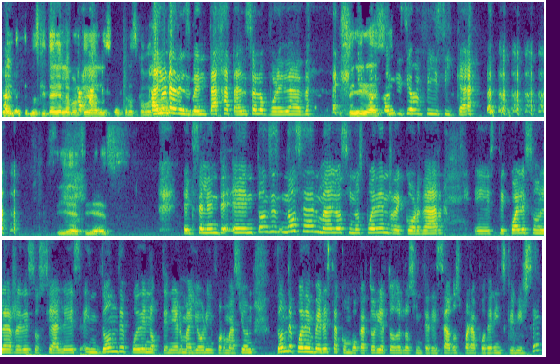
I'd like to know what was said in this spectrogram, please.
realmente nos quitarían la oportunidad a nosotros como Hay una desventaja tan solo por edad sí, y por condición física. Sí, así es. Excelente. Entonces, no sean malos si nos pueden recordar este, cuáles son las redes sociales, en dónde pueden obtener mayor información, dónde pueden ver esta convocatoria todos los interesados para poder inscribirse.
